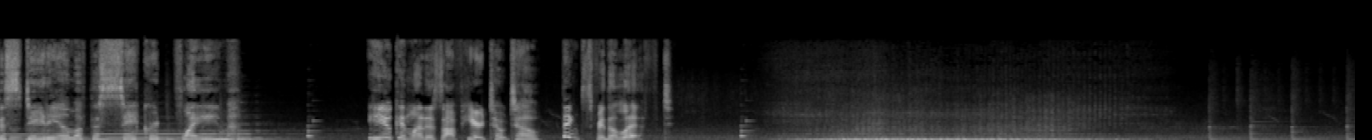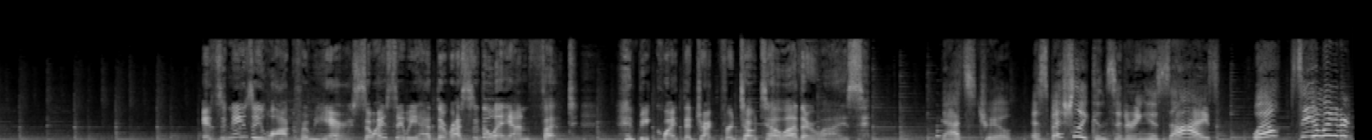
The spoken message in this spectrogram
The Stadium of the Sacred Flame. You can let us off here, Toto. Thanks for the lift. It's an easy walk from here, so I say we head the rest of the way on foot. It'd be quite the trek for Toto otherwise. That's true, especially considering his size. Well, see you later,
